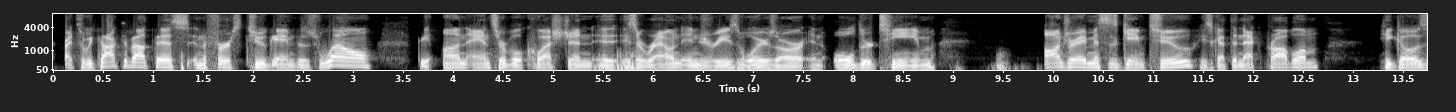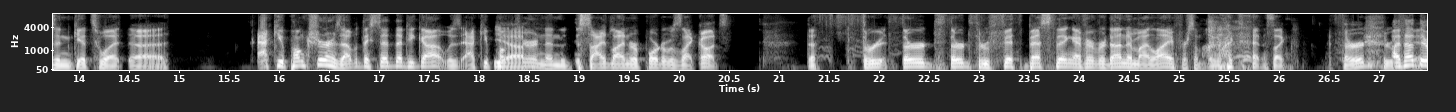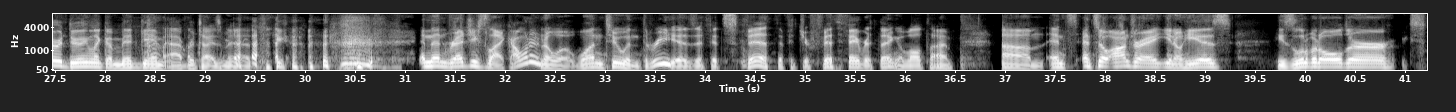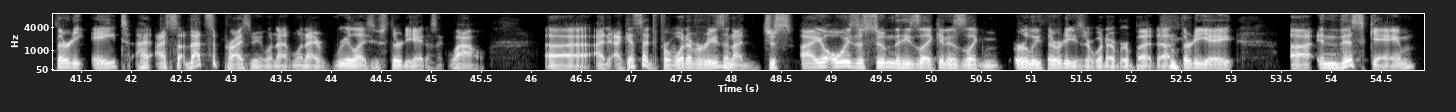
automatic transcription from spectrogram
All right, so we talked about this in the first two games as well. The unanswerable question is, is around injuries. Warriors are an older team. Andre misses game two. He's got the neck problem. He goes and gets what? Uh, acupuncture? Is that what they said that he got? Was acupuncture? Yeah. And then the, the sideline reporter was like, "Oh, it's the th- third, third through fifth best thing I've ever done in my life, or something like that." It's like, third through. I thought fifth. they were doing like a mid-game advertisement. and then Reggie's like, I want to know what one, two, and three is. If it's fifth, if it's your fifth favorite thing of all time. Um, and and so Andre, you know, he is he's a little bit older. He's 38. I, I saw that surprised me when I when I realized he was 38. I was like, wow. Uh, I, I guess I for whatever reason I just I always assume that he's like in his like early 30s or whatever. But uh, 38 uh, in this game,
